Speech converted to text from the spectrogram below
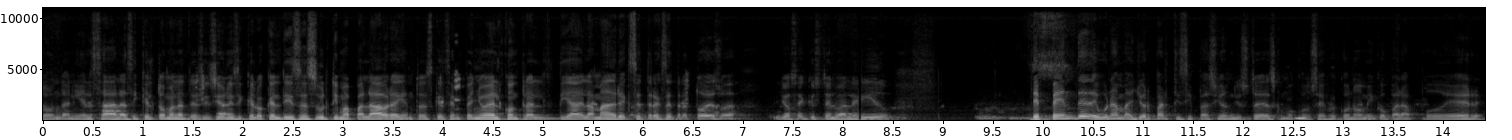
don Daniel Salas, y que él toma las decisiones y que lo que él dice es última palabra y entonces que se empeñó él contra el Día de la Madre, etcétera, etcétera. Todo eso yo sé que usted lo ha leído depende de una mayor participación de ustedes como Consejo Económico para poder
